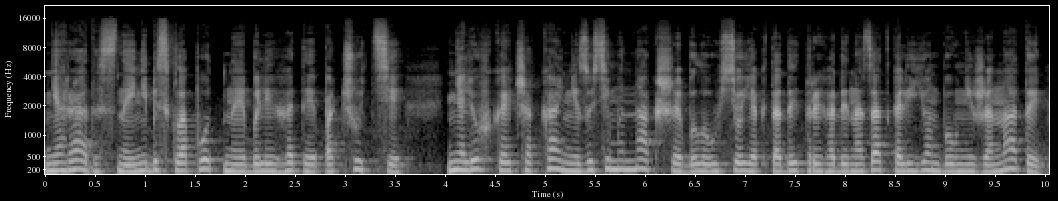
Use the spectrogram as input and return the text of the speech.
Нярадасныя, небесклапотныя былі гэтыя пачуцці, нялёгкае чаканне зусім інакшае было ўсё, як тады тры гады назад, калі ён быў не жанаты,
